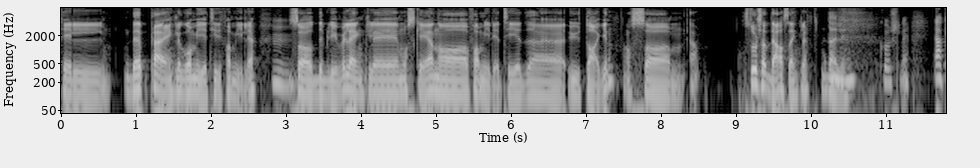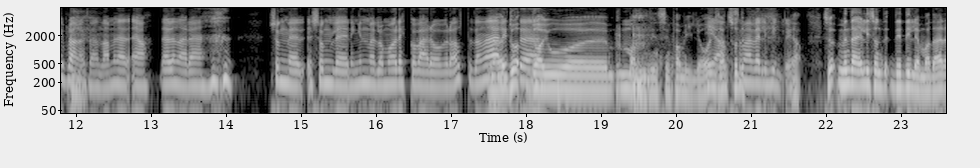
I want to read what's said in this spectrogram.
til Det pleier egentlig å gå mye tid i familie. Mm. Så det blir vel egentlig moskeen og familietid eh, ut dagen. Og så, ja Stort sett det, altså, egentlig. Deilig. Koselig. Jeg har ikke planlagt det ennå, men jeg, ja, det er den derre sjongleringen mellom å rekke å være overalt. Den Ja, er litt du, eh, du har jo uh, mannen din sin familie òg, ja, Som det, er veldig hyggelig. ja. så, men det er liksom det, dilemmaet der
